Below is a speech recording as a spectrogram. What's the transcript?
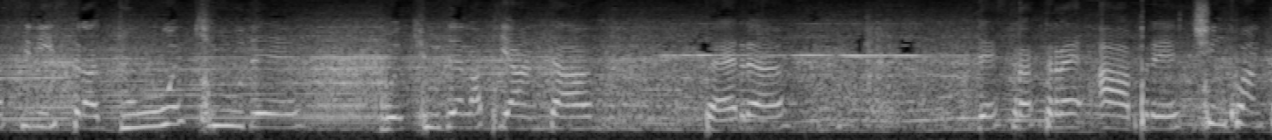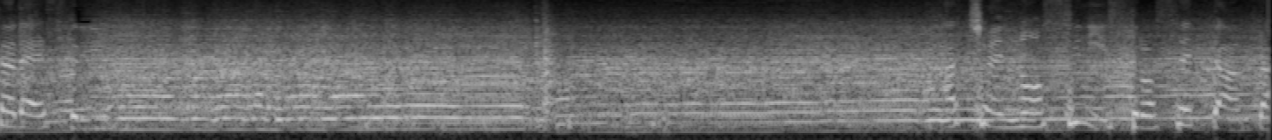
pianta sinistra 2 chiude 2 chiude alla pianta per destra 3 apre 50 destri. Accenno sinistro 70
